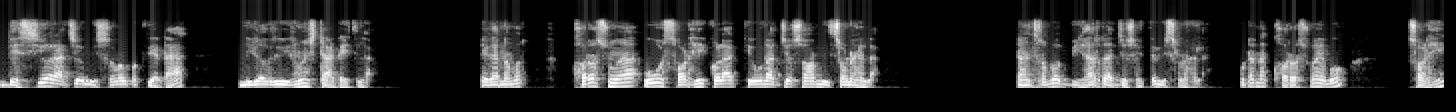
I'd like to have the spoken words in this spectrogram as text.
ଦେଶୀୟ ରାଜ୍ୟ ମିଶ୍ରଣ ପ୍ରକ୍ରିୟାଟା ନୀଳଗିରିରୁ ହିଁ ଷ୍ଟାର୍ଟ ହେଇଥିଲା। ଏଗାର ନମ୍ବର। ଖରସୁଆଁ ଓ ଷଢ଼େଇ କଳା କେଉଁ ରାଜ୍ୟ ସହ ମିଶ୍ରଣ ହେଲା? ଆନ୍ସର ହେବ ବିହାର ରାଜ୍ୟ ସହିତ ମିଶ୍ରଣ ହେଲା। କୋଉଟା ନା ଖରସୁଆଁ ଏବଂ ଷଢ଼େଇ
